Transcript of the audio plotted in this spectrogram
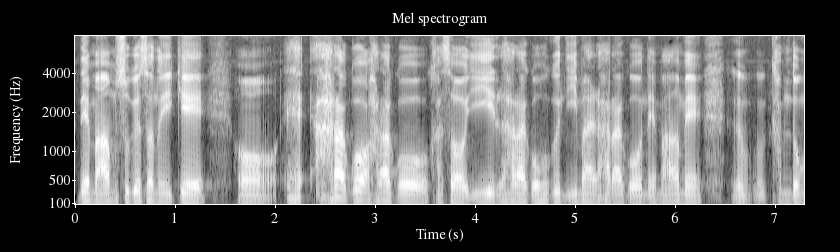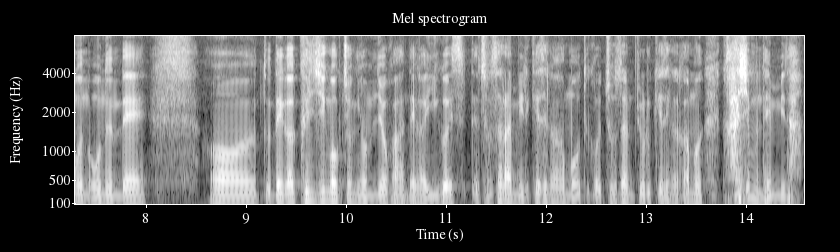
내 마음 속에서는 이게 어, 해, 하라고 하라고 가서 이 일 하라고 혹은 이 말 하라고 내 마음에 그, 감동은 오는데 어, 또 내가 근심 걱정 염려가 내가 이거 했을 때 저 사람이 이렇게 생각하면 어떡하고 저 사람 저렇게 생각하면 가시면 됩니다.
